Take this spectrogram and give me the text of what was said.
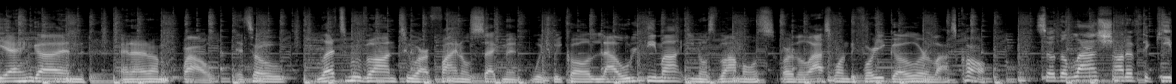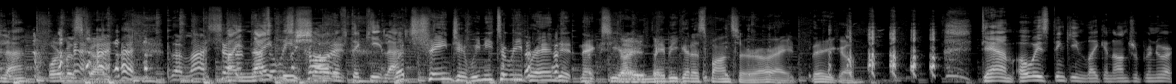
Keeanga and and Adam. Wow. And so let's move on to our final segment, which we call La Última y Nos Vamos, or the last one before you go, or last call. So the last shot of tequila, or mezcal. the last shot. my that's what we nightly shot of tequila. Let's change it. We need to rebrand it next year and maybe get a sponsor. All right. There you go. Damn, always thinking like an entrepreneur.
